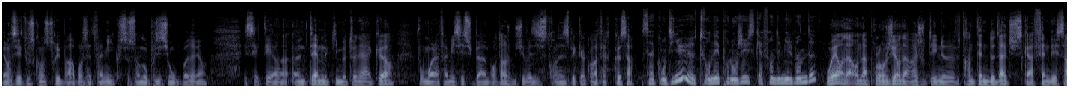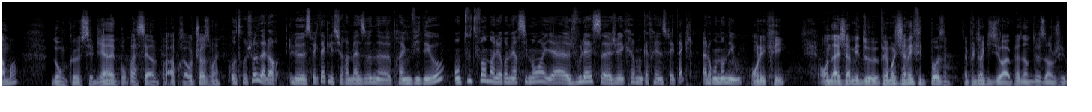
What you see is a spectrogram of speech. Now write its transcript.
et on s'est tous construits par rapport à cette famille, que ce soit en opposition ou pas d'ailleurs. C'était un, un, thème qui me tenait à cœur. Pour moi, la famille, c'est super important. Je me suis dit, vas-y, ce troisième spectacle, on va faire que ça. Ça continue, tournée prolongée jusqu'à fin 2022 Ouais, on a, on a prolongé, on a rajouté une trentaine de dates jusqu'à fin décembre. Donc euh, c'est bien pour passer après autre chose. Ouais. Autre chose, alors le spectacle est sur Amazon euh, Prime Video. En toute fin, dans les remerciements, il y a Je vous laisse, je vais écrire mon quatrième spectacle. Alors on en est où? On l'écrit. On n'a jamais de. Enfin, moi, j'ai jamais fait de pause. Il y a plein de gens qui disent ah, dans deux ans, je vais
